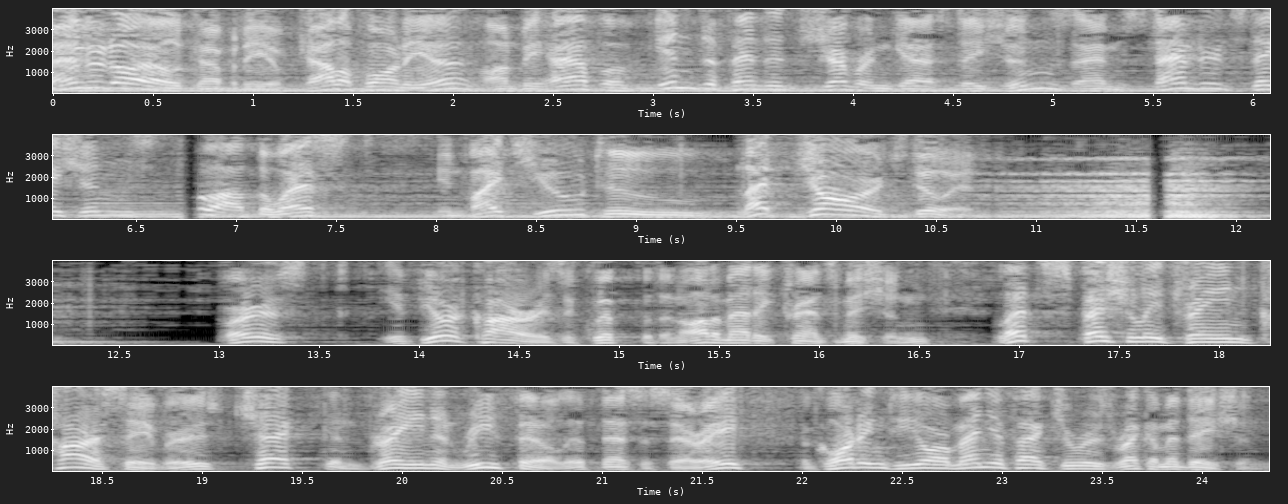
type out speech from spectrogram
Standard Oil Company of California, on behalf of independent Chevron gas stations and standard stations throughout the West, invites you to Let George Do It. First, if your car is equipped with an automatic transmission, let specially trained car savers check and drain and refill, if necessary, according to your manufacturer's recommendation.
